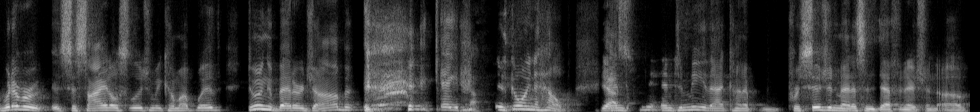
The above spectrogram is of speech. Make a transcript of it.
whatever societal solution we come up with, doing a better job yeah. is going to help. Yes. And, and to me, that kind of precision medicine definition of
